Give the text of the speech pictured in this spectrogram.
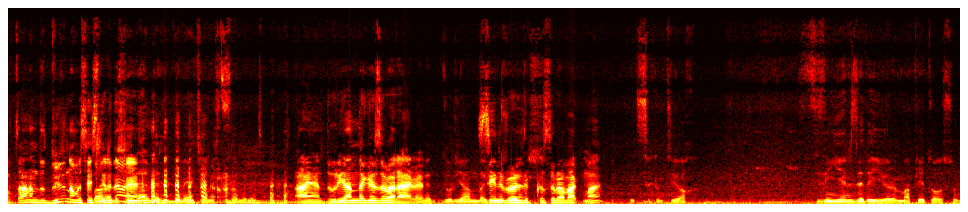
Utandı. Duydun ama sesleri Bana bir değil şeyler mi? verin demeye çalıştı sanırım. Aynen. Duryan'da gözü var abi. evet, dur yanında Seni gözü böldük var. kusura bakma. Hiç sıkıntı yok. Sizin yerinize de yiyorum. Afiyet olsun.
